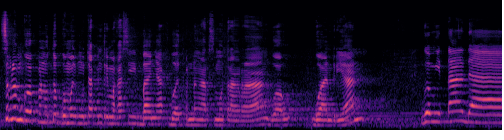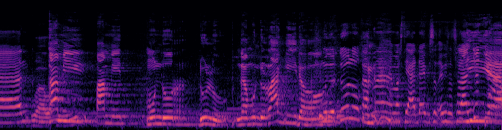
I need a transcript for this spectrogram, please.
Sebelum gue penutup, gue mau ngucapin terima kasih banyak buat pendengar semua terang-terang. Gue gua Andrian. Gue Mita dan Gua Wahyu. Kami pamit mundur dulu. Nggak mundur lagi dong. mundur dulu karena masih ada episode-episode selanjutnya. Iya,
